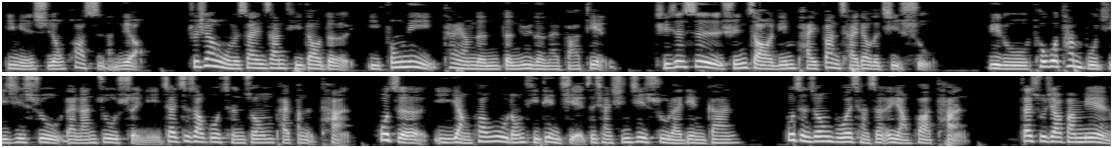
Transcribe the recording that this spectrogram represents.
避免使用化石燃料。就像我们上一章提到的，以风力、太阳能等绿能来发电，其次是寻找零排放材料的技术，例如透过碳捕集技术来拦住水泥在制造过程中排放的碳，或者以氧化物溶体电解这项新技术来炼钢，过程中不会产生二氧化碳。在塑胶方面，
